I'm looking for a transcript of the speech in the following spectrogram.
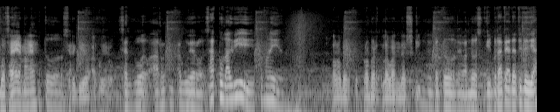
Buat saya emang ya? Itu Sergio Aguero, Sergio Aguero. Satu lagi pemain Robert Robert Lewandowski. betul Lewandowski. Berarti ada tiga ya.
